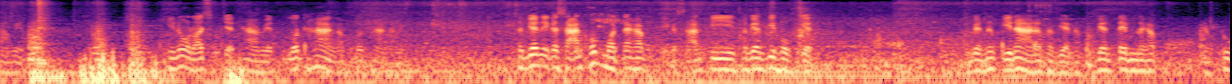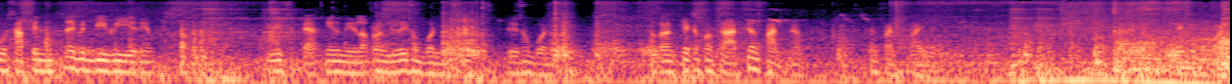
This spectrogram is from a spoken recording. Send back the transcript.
5เมตรฮีโน่117 5เมตรรถห้างครับรถห้างอันนี้ทะเบียนเอกสารครบหมดนะครับ เอกสารปีทะเบียนปี67ทะเบียนทั้งปีหน้าแล้วทะเบียนครับทะเบียนเต็มเลยครับอย่างตู้ซับเป็นได้เป็น BV นะครับมี18นิ้วนี่เรากำลังลื้อข้างบนลื้อข้างบนเรากำลังเช็คกับความสะอาดเครื่องปั่นนะครับ เครื่องปั่นไฟเช็คอุปกรณ์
